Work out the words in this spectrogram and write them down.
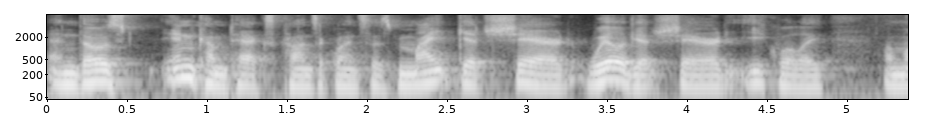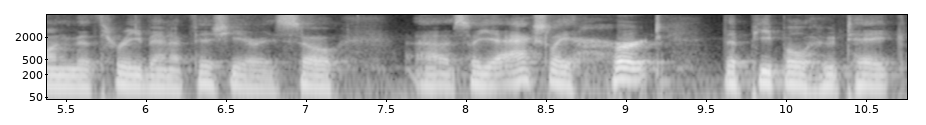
and those income tax consequences might get shared, will get shared equally among the three beneficiaries. So, uh, so you actually hurt the people who take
